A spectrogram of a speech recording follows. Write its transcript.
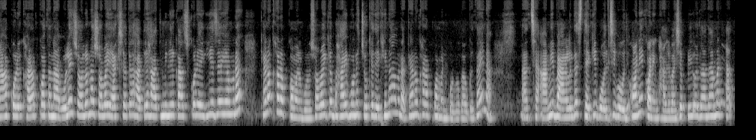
না করে, খারাপ কথা না বলে চলো না সবাই একসাথে হাতে হাত মিলিয়ে কাজ করে এগিয়ে যাই আমরা। কেন খারাপ কমেন্ট করব? সবাইকে ভাই বোনের চোখে দেখি না আমরা? কেন খারাপ কমেন্ট করব কাউকে? তাই না? আচ্ছা আমি বাংলাদেশ থেকে বলছি বৌদি, অনেক অনেক ভালোবাসা। প্রিয় দাদা, আমার এত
